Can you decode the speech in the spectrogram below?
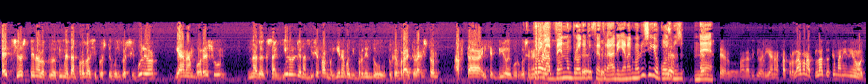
έτσι ώστε να ολοκληρωθεί μετά πρόταση προς το Υπουργικό Συμβούλιο για να μπορέσουν να το εξαγγείλουν και να μπει σε εφαρμογή από την 1η του, του Φεβρουάρη τουλάχιστον. Αυτά είχε μπει ο Υπουργός Ενέργειας. Προλαβαίνουν 1η Ε, του Φεβράρι για να γνωρίζει και ο κόσμος. Ναι. Δεν ξέρω, αγαπητή Οριάννα, θα προλάβουν απλά το θέμα είναι ότι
